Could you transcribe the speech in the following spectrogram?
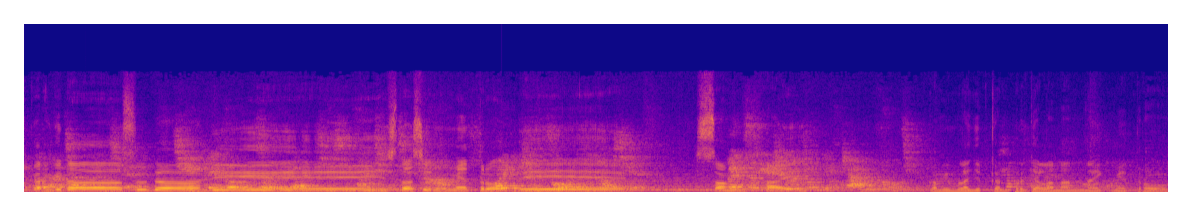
Sekarang kita sudah di stasiun metro di Shanghai. Kami melanjutkan perjalanan naik metro.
